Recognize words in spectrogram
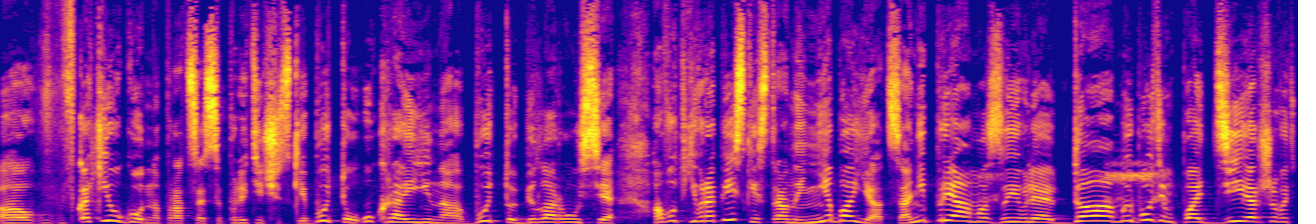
а, в какие угодно процессы политические, будь то Украина, будь то Белоруссия. А вот европейские страны не боятся. Они прямо заявляют, да, мы будем поддерживать,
